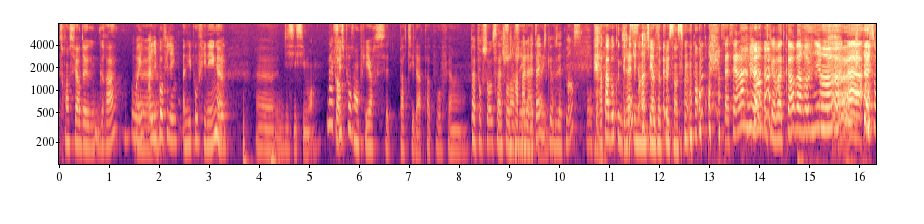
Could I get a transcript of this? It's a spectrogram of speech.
transfert de gras. Oui, un lipofilling. Un lipofilling. Oui. Euh, d'ici six mois. Juste pour remplir cette partie-là, pas pour faire. Pas pour changer, ça changera pas la taille, parce que vous êtes mince, il n'y aura pas beaucoup de graisse. J'essaie de manger un peu plus en ce moment. ça sert à rien parce que votre corps va revenir à, à son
